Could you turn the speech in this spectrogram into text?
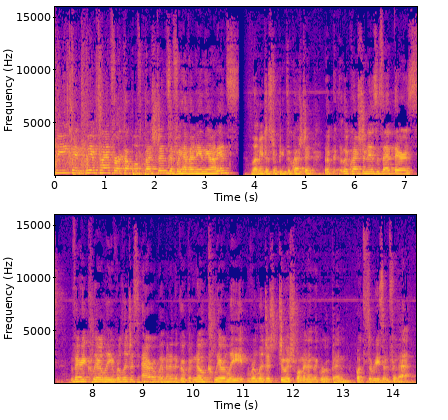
We can. We have time for a couple of questions if we have any in the audience. Let me just repeat the question. The, the question is: is that there's very clearly religious Arab women in the group, but no clearly religious Jewish women in the group, and what's the reason for that?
